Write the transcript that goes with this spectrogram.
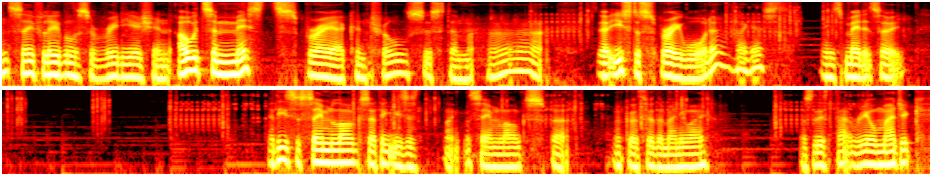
Unsafe labels of radiation. Oh, it's a mist sprayer control system. Ah. So it used to spray water, I guess. He's made it so it... Are these the same logs? I think these are like the same logs, but I'll go through them anyway. Was this that real magic?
